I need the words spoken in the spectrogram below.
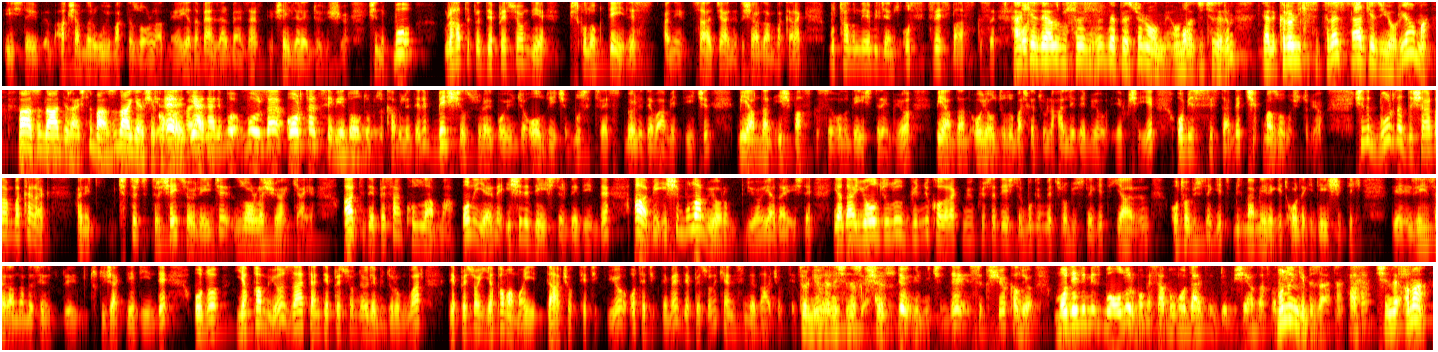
işte akşamları uyumakta zorlanmaya ya da benzer benzer şeylere dönüşüyor. Şimdi bu rahatlıkla depresyon diye psikolog değiliz. Hani sadece hani dışarıdan bakarak bu tanımlayabileceğimiz o stres baskısı. Herkes O- de yalnız bu sözü depresyon olmuyor. Onu O- da çizelim. Yani kronik stres herkesi yoruyor ama bazı daha dirençli, bazı daha gevşek o Evet konuda. yani hani bu burada orta seviyede olduğumuzu kabul edelim. 5 yıl süre boyunca olduğu için bu stres böyle devam ettiği için bir yandan iş baskısı onu değiştiremiyor. Bir yandan o yolculuğu başka türlü halledemiyor e, bir şeyi. O bir sistemde çıkmaz oluşturuyor. Şimdi burada dışarıdan bakarak hani çıtır çıtır şey söyleyince zorlaşıyor hikaye. Antidepresan kullanma. Onun yerine işi de değiştir dediğinde abi işi bulamıyorum diyor ya da işte ya da yolculuğu günlük olarak mümkünse değiştir. Bugün metrobüsle git, yarın otobüsle git, bilmem neyle git. Oradaki değişiklik e, zihinsel anlamda seni e, tutacak dediğinde onu yapamıyor. Zaten depresyonun öyle bir durumu var. Depresyon yapamamayı daha çok tetikliyor. O tetikleme depresyonun kendisini de daha çok tetikliyor. Döngülerin içinde sıkışıyoruz. Döngünün içinde sıkışıyor kalıyor. Modelimiz bu olur mu mesela? Bu model bir şey anlatmadı. Bunun gibi zaten. Şimdi ama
